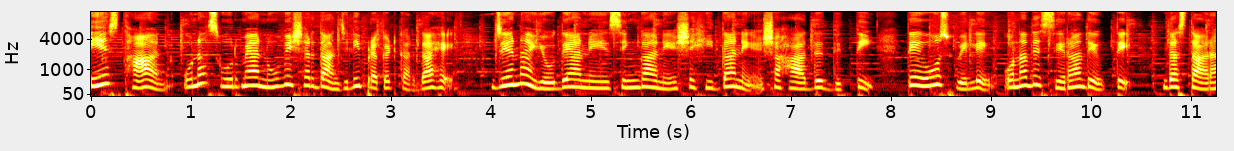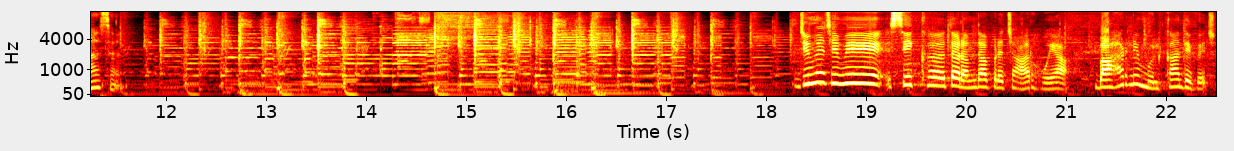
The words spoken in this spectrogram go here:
ਇਹ ਸਥਾਨ ਉਹਨਾਂ ਸੂਰਮਿਆਂ ਨੂੰ ਵੀ ਸ਼ਰਧਾਂਜਲੀ ਪ੍ਰਗਟ ਕਰਦਾ ਹੈ। ਜਿਨ੍ਹਾਂ ਯੋਧਿਆਂ ਨੇ, ਸਿੰਘਾਂ ਨੇ, ਸ਼ਹੀਦਾਂ ਨੇ ਸ਼ਹਾਦਤ ਦਿੱਤੀ ਤੇ ਉਸ ਵੇਲੇ ਉਹਨਾਂ ਦੇ ਸਿਰਾਂ ਦੇ ਉੱਤੇ ਦਸਤਾਰਾਂ ਸਨ। ਜਿਵੇਂ ਜਿਵੇਂ ਸਿੱਖ ਧਰਮ ਦਾ ਪ੍ਰਚਾਰ ਹੋਇਆ, ਬਾਹਰਲੇ ਮੁਲਕਾਂ ਦੇ ਵਿੱਚ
